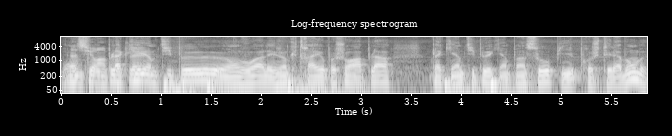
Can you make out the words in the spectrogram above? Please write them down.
Bon, sur un plaquer un petit peu, on voit les gens qui travaillent au pochoir à plat plaquer un petit peu avec un pinceau puis projeter la bombe.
